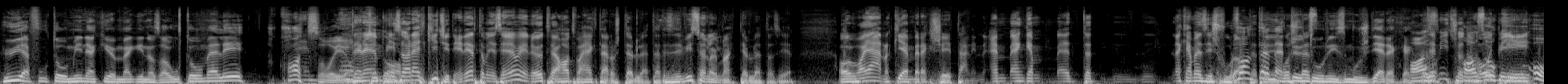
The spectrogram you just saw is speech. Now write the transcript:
hülye futó minek jön megint az autó mellé. Hadd szóljon. De nem bizarr egy kicsit. Én értem, hogy ez egy olyan 50-60 hektáros terület. Tehát ez egy viszonylag nagy terület azért. Ahol járnak ki emberek sétálni. Em- Engem, e- tehát nekem ez is fura. Van tehát, hogy- temető most ez- turizmus, gyerekek. Az, De micsoda, az hogy oké? Ó,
